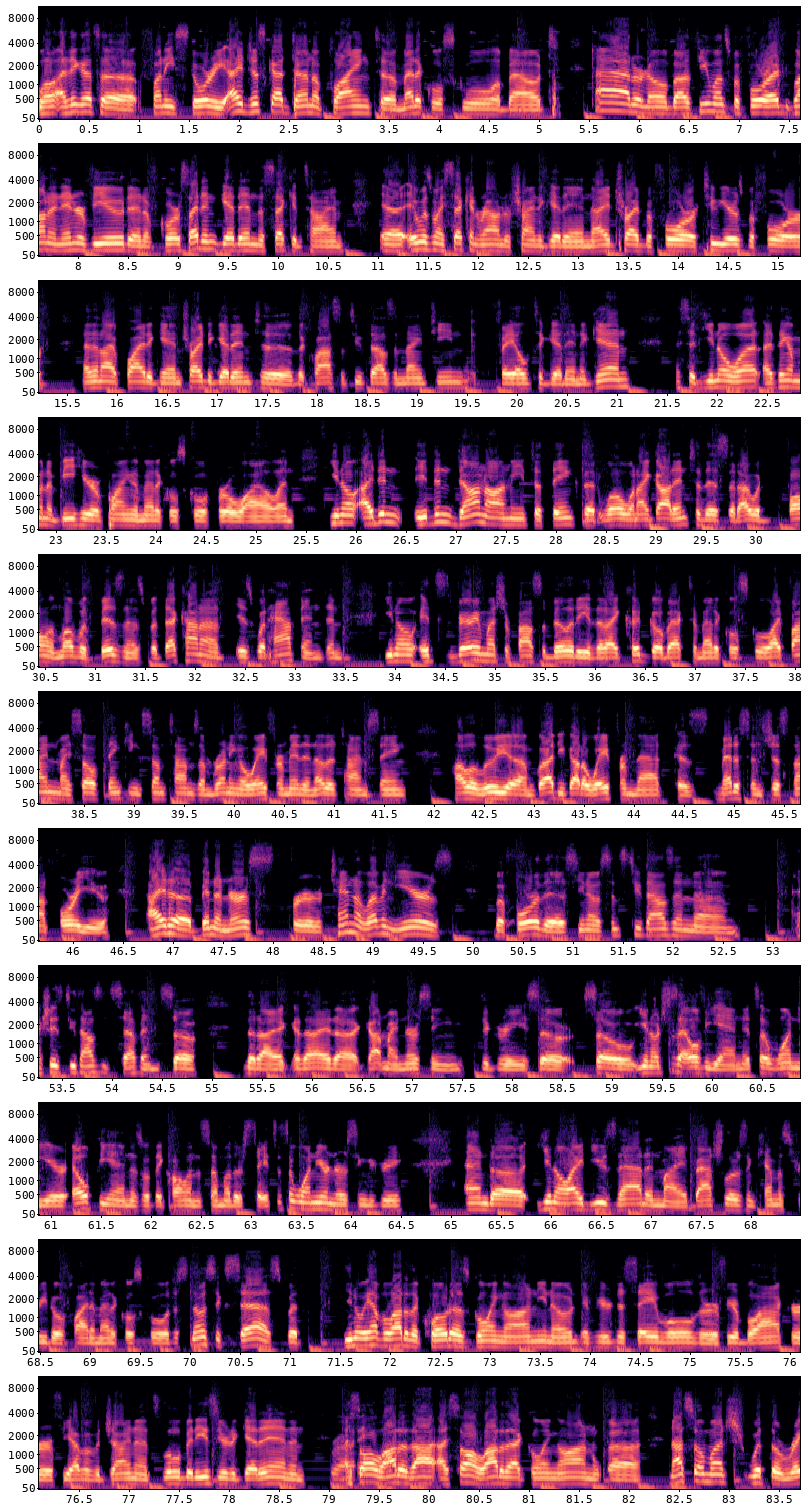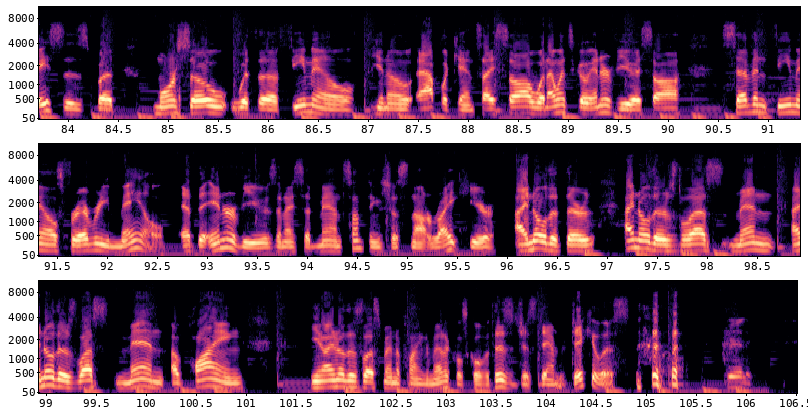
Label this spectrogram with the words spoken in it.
Well, I think that's a funny story. I just got done applying to medical school about, I don't know, about a few months before. I'd gone and interviewed, and of course, I didn't get in the second time. Uh, it was my second round of trying to get in. I had tried before, two years before, and then I applied again, tried to get into the class of 2019, failed to get in again. I said, you know what? I think I'm going to be here applying to medical school for a while. And, you know, I didn't, it didn't dawn on me to think that, well, when I got into this, that I would fall in love with business, but that kind of is what happened. And, you know, it's very much a possibility that I could go back to medical school. I find myself thinking sometimes I'm running away from it, and other times saying, Hallelujah, I'm glad you got away from that because medicine's just not for you. I had uh, been a nurse for 10, 11 years before this, you know, since 2000, um, actually it's 2007. So that I that I had uh, got my nursing degree. So so you know, it's just a LVN. It's a one year LPN is what they call it in some other states. It's a one year nursing degree, and uh, you know, I'd use that in my bachelor's in chemistry to apply to medical school. Just no success, but you know, we have a lot of the quotas going on. You know, if you're disabled or if you're black or if you have a vagina, it's a little bit easier to get in. And right. I saw a lot of that. I saw a lot of that going on. Uh, not so much with the races, but more so with the female, you know, applicants. I saw when I went to go interview, I saw seven females for every male at the interviews and I said, "Man, something's just not right here." I know that there's I know there's less men I know there's less men applying you know, I know there's less men applying to medical school, but this is just damn ridiculous. really?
